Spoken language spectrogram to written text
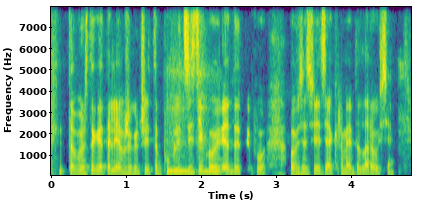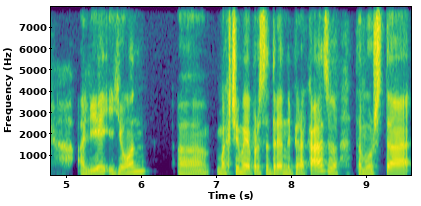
тому што гэта лепш гучыць там публіцыст якого ведаю тыпу ва ўсё свеце акрамя беларусі. Але ён Магчыма я просто дрэнна пераказваю Таму что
